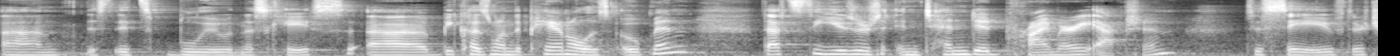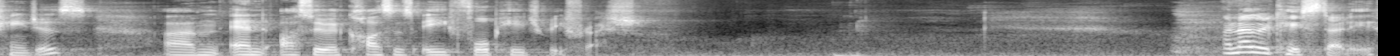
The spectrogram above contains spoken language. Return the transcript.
Um, it's blue in this case, uh, because when the panel is open, that's the user's intended primary action to save their changes, um, and also it causes a full page refresh. Another case study.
